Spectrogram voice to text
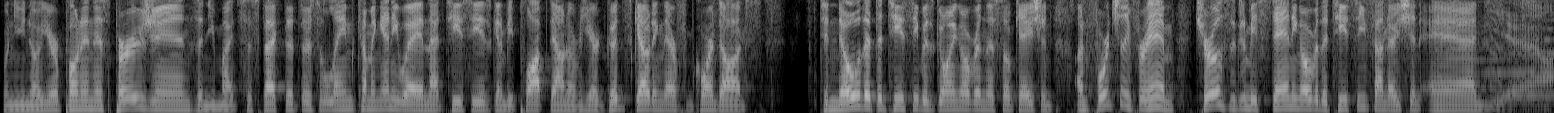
when you know your opponent is Persians and you might suspect that there's a lame coming anyway, and that TC is going to be plopped down over here. Good scouting there from Corn Dogs to know that the TC was going over in this location. Unfortunately for him, Churros is going to be standing over the TC foundation, and yeah.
